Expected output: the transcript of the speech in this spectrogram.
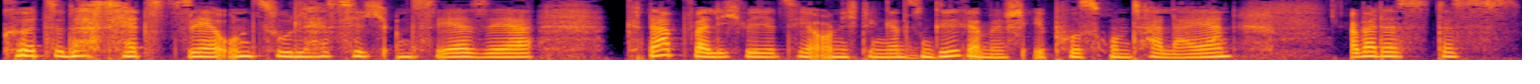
kürze das jetzt sehr unzulässig und sehr, sehr knapp, weil ich will jetzt hier auch nicht den ganzen Gilgamesch-Epos runterleiern. Aber das, das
